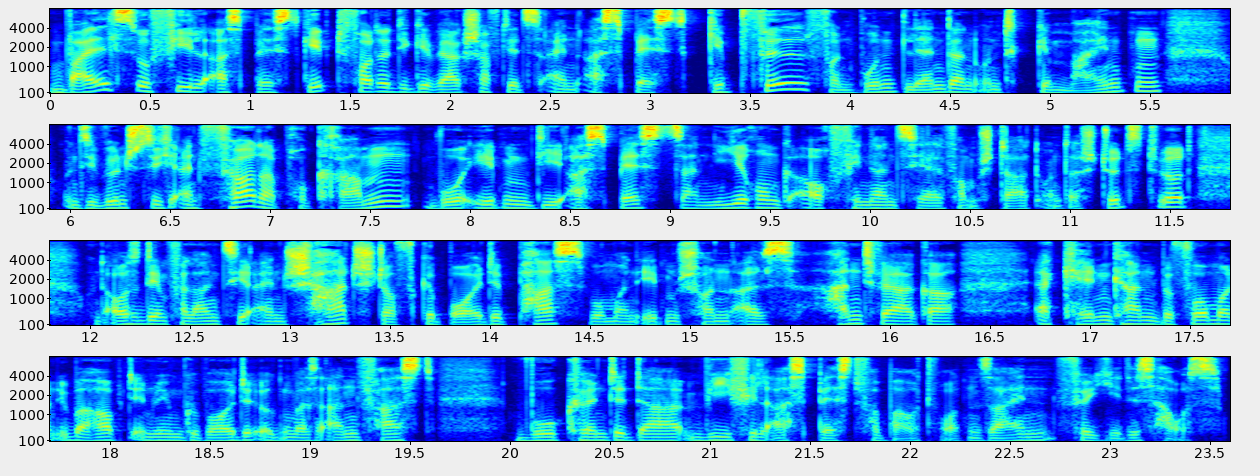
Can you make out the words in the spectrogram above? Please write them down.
Weil es so viel Asbest gibt, fordert die Gewerkschaft jetzt einen Asbestgipfel von Bund, Ländern und Gemeinden und sie wünscht sich ein Förderprogramm, wo eben die Asbestsanierung auch finanziell vom Staat unterstützt wird. Und außerdem verlangt sie einen Schadstoffgebäudepass, wo man eben schon als Handwerker erkennen kann, bevor man überhaupt in dem Gebäude irgendwas anfasst, wo könnte da wie viel Asbest verbaut worden sein für jedes Haus.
